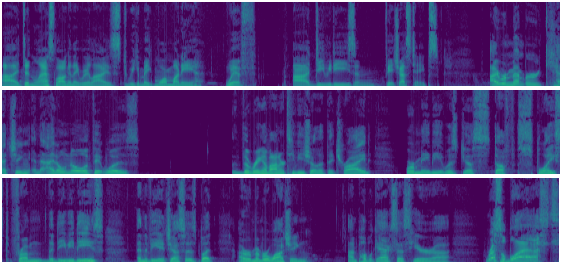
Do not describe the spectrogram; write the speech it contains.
Uh, it didn't last long, and they realized we could make more money with uh, DVDs and VHS tapes. I remember catching, and I don't know if it was the Ring of Honor TV show that they tried, or maybe it was just stuff spliced from the DVDs and the VHSs. But I remember watching on public access here uh, Wrestle Blast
